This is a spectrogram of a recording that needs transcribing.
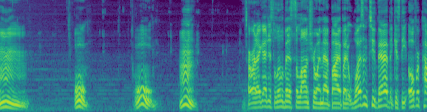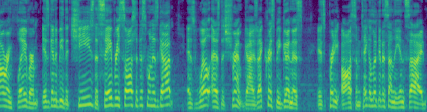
Mmm. Oh. Oh. Mmm. All right, I got just a little bit of cilantro in that bite, but it wasn't too bad because the overpowering flavor is going to be the cheese, the savory sauce that this one has got, as well as the shrimp, guys. That crispy goodness is pretty awesome. Take a look at this on the inside,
